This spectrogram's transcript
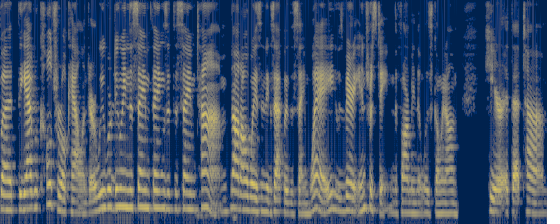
but the agricultural calendar. We were doing the same things at the same time, not always in exactly the same way. It was very interesting, the farming that was going on here at that time.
